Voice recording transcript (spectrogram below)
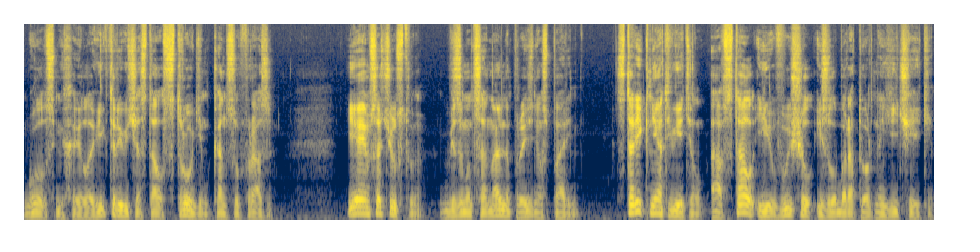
Голос Михаила Викторовича стал строгим к концу фразы. «Я им сочувствую», – безэмоционально произнес парень. Старик не ответил, а встал и вышел из лабораторной ячейки.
